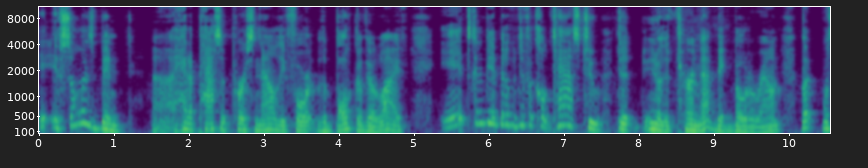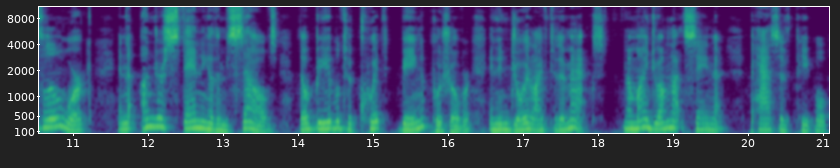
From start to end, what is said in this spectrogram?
if someone's been uh, had a passive personality for the bulk of their life, it's going to be a bit of a difficult task to, to, you know, to turn that big boat around. But with a little work and the understanding of themselves, they'll be able to quit being a pushover and enjoy life to the max. Now, mind you, I'm not saying that passive people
